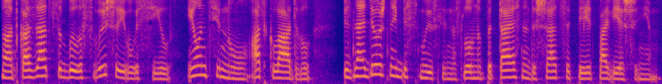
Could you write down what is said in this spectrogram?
Но отказаться было свыше его сил, и он тянул, откладывал, безнадежно и бессмысленно, словно пытаясь надышаться перед повешением.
